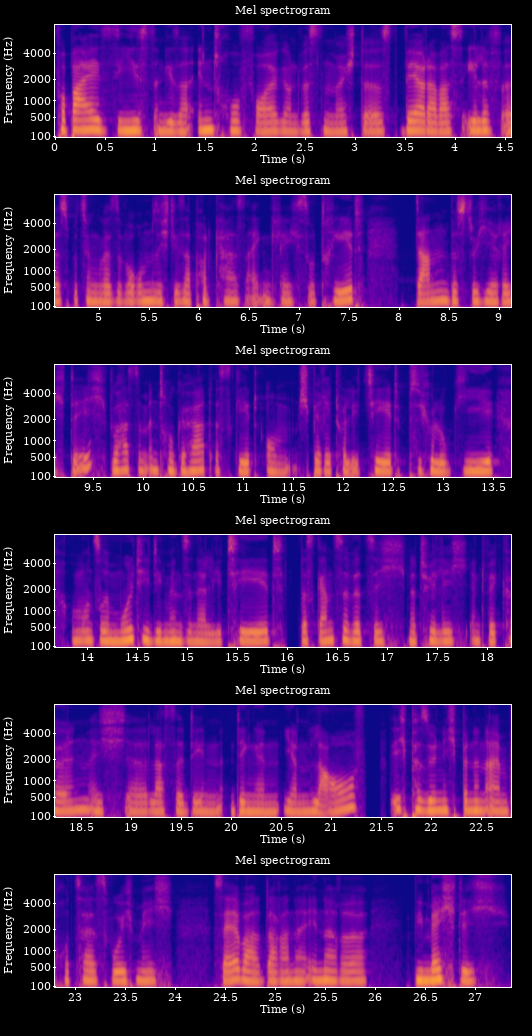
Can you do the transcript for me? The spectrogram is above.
vorbei siehst in dieser Intro-Folge und wissen möchtest, wer oder was Elif ist, beziehungsweise worum sich dieser Podcast eigentlich so dreht dann bist du hier richtig. Du hast im Intro gehört, es geht um Spiritualität, Psychologie, um unsere Multidimensionalität. Das Ganze wird sich natürlich entwickeln. Ich äh, lasse den Dingen ihren Lauf. Ich persönlich bin in einem Prozess, wo ich mich selber daran erinnere, wie mächtig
